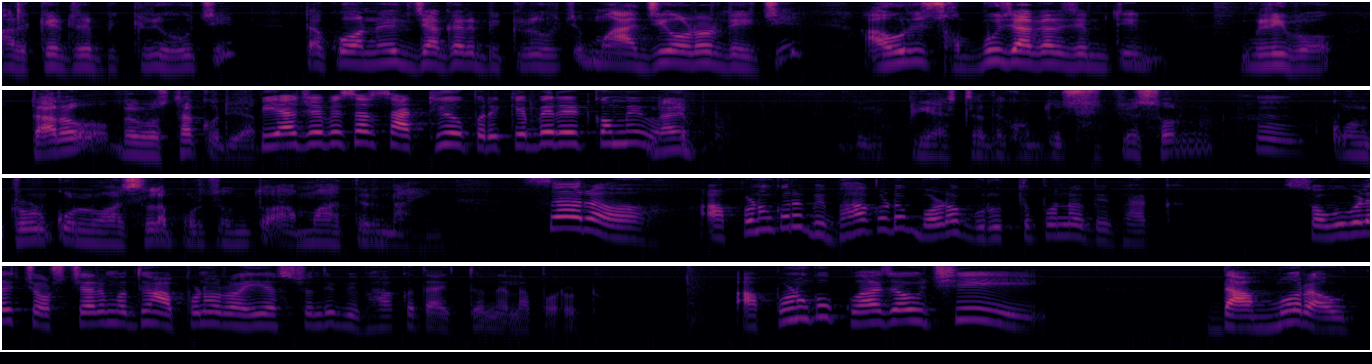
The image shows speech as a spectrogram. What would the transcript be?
মার্কেটরে বিক্রি হচ্ছে তাকে অনেক জায়গায় বিক্রি হচ্ছে মু আজি অর্ডার দেইছি আহুরি সবু জায়গায় যেমতি মিলিব তার ব্যবস্থা করিয়া পিয়াজ এবে স্যার 60 উপরে কেবে রেট কমিব না ପିଆଜଟା ଦେଖନ୍ତୁ ସିଚୁଏସନ୍ କଣ୍ଟ୍ରୋଲକୁ ନ ଆସିଲା ପର୍ଯ୍ୟନ୍ତ ଆମ ହାତରେ ନାହିଁ ସାର୍ ଆପଣଙ୍କର ବିଭାଗ ଗୋଟେ ବଡ଼ ଗୁରୁତ୍ୱପୂର୍ଣ୍ଣ ବିଭାଗ ସବୁବେଳେ ଚର୍ଚ୍ଚାରେ ମଧ୍ୟ ଆପଣ ରହି ଆସୁଛନ୍ତି ବିଭାଗ ଦାୟିତ୍ୱ ନେଲା ପରଠୁ ଆପଣଙ୍କୁ କୁହାଯାଉଛି ଦାମ ରାଉତ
